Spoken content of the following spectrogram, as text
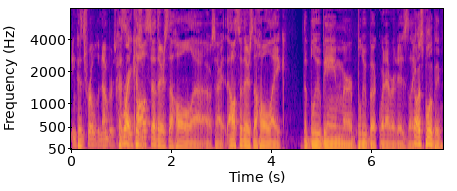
and control the numbers. Because Right, 'cause- also there's the whole. Uh, oh, sorry. Also, there's the whole like the blue beam or blue book, whatever it is. Like Oh, it's blue beam.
